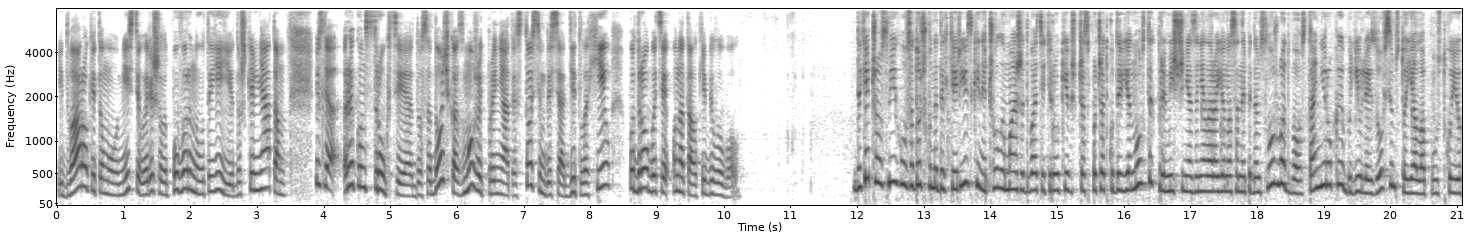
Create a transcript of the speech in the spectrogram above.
і два роки тому у місті вирішили повернути її дошкільнятам. Після реконструкції до садочка зможуть прийняти 170 дітлахів. Подробиці у Наталки Біловол. Дитячого сміху у садочку на Дегтярівській не чули майже 20 років. Ще з початку 90-х приміщення зайняла районна санепідемслужба. Два останні роки будівля й зовсім стояла пусткою.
